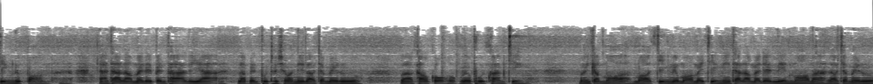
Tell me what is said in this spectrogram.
จริงหรือปลอม แต่ถ้าเราไม่ได้เป็นพระอริยะ เราเป็นปุถุชนนี่เราจะไม่รู้ว่าเขาโกหกหรือพูดความจริง เหมือนกับหมอหมอจริงหรือหมอไม่จริงนี่ถ้าเราไม่ได้เรียนหมอมา เราจะไม่รู้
